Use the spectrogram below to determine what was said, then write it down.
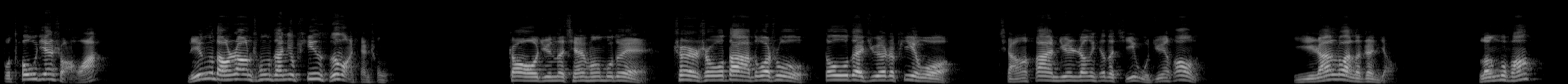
不偷奸耍滑。领导让冲，咱就拼死往前冲。赵军的前锋部队这时候大多数都在撅着屁股抢汉军扔下的旗鼓军号呢，已然乱了阵脚。冷不防，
